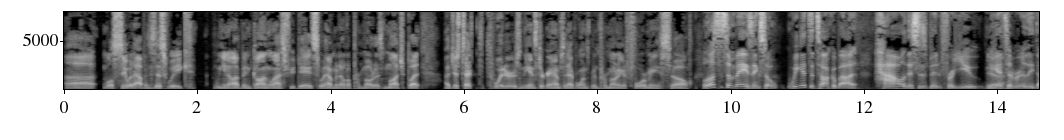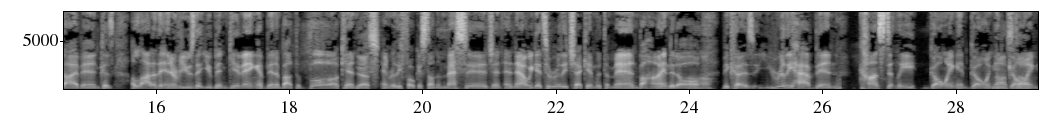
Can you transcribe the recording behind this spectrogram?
Uh, we'll see what happens this week. You know, I've been gone the last few days, so we haven't been able to promote as much. But I just checked the Twitters and the Instagrams, and everyone's been promoting it for me. So Well, this is amazing. So we get to talk about how this has been for you. We Yeah. get to really dive in because a lot of the interviews that you've been giving have been about the book and Yes. and really focused on the message. And and now we get to really check in with the man behind it all Uh-huh. because you really have been constantly going and going and Nonstop. going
